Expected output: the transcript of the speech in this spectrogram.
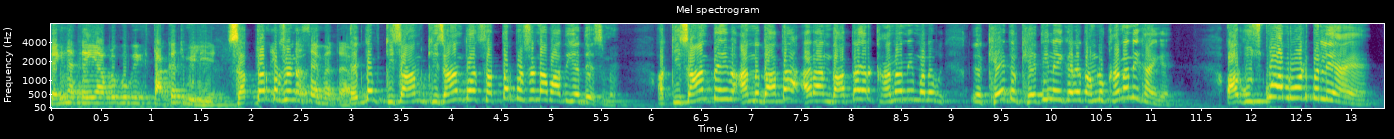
कहीं ना कहीं आप लोगों को एक ताकत मिली है। सत्तर कितना सहमत परसेंट है एकदम किसान किसान तो सत्तर परसेंट आबादी है देश में। और किसान पे ही अन्नदाता अरे अन्नदाता अगर खाना नहीं मतलब खेत खेती नहीं करे तो हम लोग खाना नहीं खाएँगे। और उसको आप रोड पर ले आए हैं।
